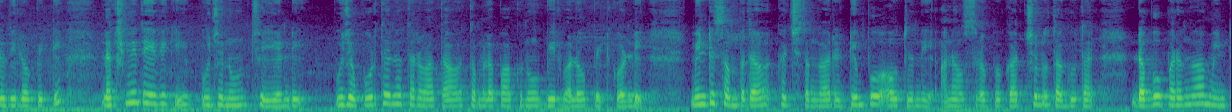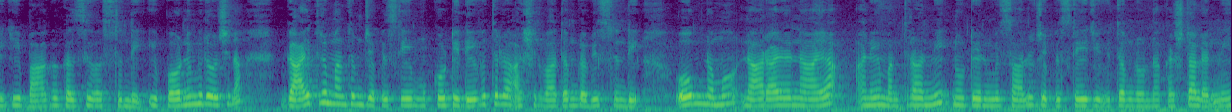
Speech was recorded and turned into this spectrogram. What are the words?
గదిలో పెట్టి లక్ష్మీదేవికి పూజను చేయండి. పూజ పూర్తయిన తర్వాత తమలపాకును బీరువాలో పెట్టుకోండి. మింటి సంపద ఖచ్చితంగా రెట్టింపు అవుతుంది. అనవసరపు ఖర్చులు తగ్గుతాయి. డబ్బు పరంగా మీ ఇంటికి బాగా కలిసి వస్తుంది. ఈ పౌర్ణమి రోజున గాయత్రి మంత్రం జపిస్తే ముక్కోటి దేవతల ఆశీర్వాదం లభిస్తుంది. ఓం నమో నారాయణాయ అనే మంత్రాన్ని నూట ఎనిమిది సార్లు జపిస్తే జీవితంలో ఉన్న కష్టాలన్నీ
